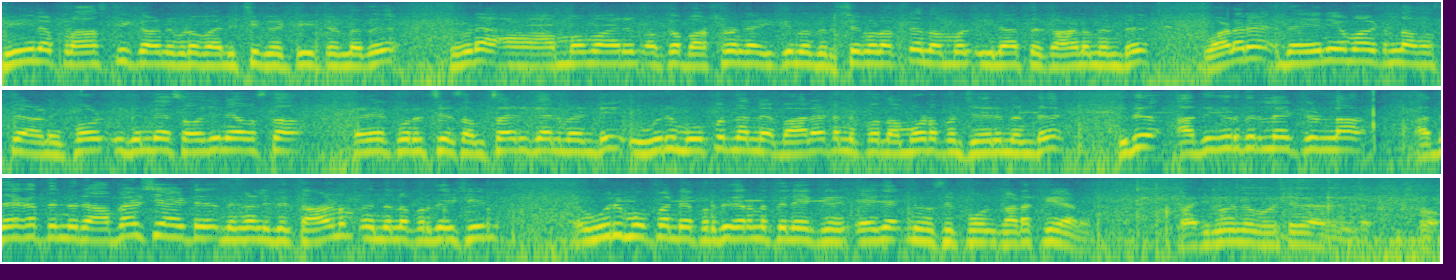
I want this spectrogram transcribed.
നീല പ്ലാസ്റ്റിക്കാണ് ഇവിടെ വലിച്ചു കെട്ടിയിട്ടുള്ളത്. ഇവിടെ അമ്മമാരും ഒക്കെ ഭക്ഷണം കഴിക്കുന്ന ദൃശ്യങ്ങളൊക്കെ നമ്മൾ ഇതിനകത്ത് കാണുന്നുണ്ട്. വളരെ ദയനീയമായിട്ടുള്ള അവസ്ഥയാണ്. ഇപ്പോൾ ഇതിന്റെ ശോചനീയാവസ്ഥയെക്കുറിച്ച് സംസാരിക്കാൻ വേണ്ടി ഒരു മൂപ്പൻ തന്നെ ബാലേട്ടൻ ഇപ്പോൾ നമ്മോടൊപ്പം ചേരുന്നുണ്ട്. ഇത് അധികൃതരിലേക്കുള്ള അദ്ദേഹത്തിന്റെ ഒരു അപേക്ഷയായിട്ട് നിങ്ങൾ ഇത് കാണും എന്നുള്ള പ്രതീക്ഷയിൽ ഊരുമൂപ്പന്റെ പ്രതികരണത്തിലേക്ക് ഏജന്റ് ന്യൂസ് ഇപ്പോൾ കടക്കുകയാണ്. പതിമൂന്ന് വീട്ടുകാരുണ്ട് ഇപ്പോൾ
